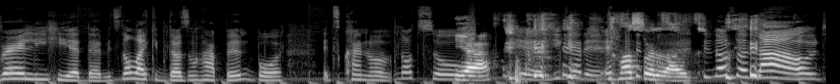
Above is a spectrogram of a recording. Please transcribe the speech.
rarely hear them. It's not like it doesn't happen, but it's kind of not so. yeah yeah, you get it. it's not so loud it's not so loud.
